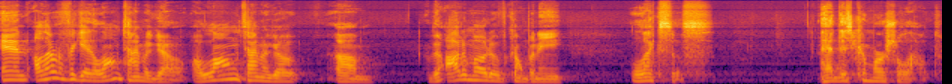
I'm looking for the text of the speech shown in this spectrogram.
And I'll never forget a long time ago, a long time ago, um, the automotive company Lexus had this commercial out.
